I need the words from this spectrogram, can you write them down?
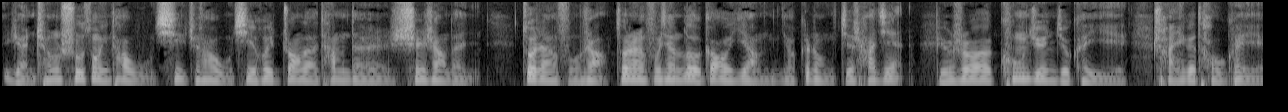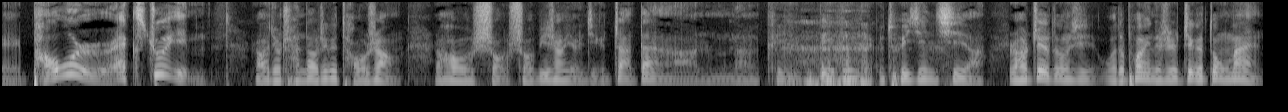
远程输送一套武器，这套武器会装在他们的身上的作战服上，作战服像乐高一样有各种接插件，比如说空军就可以传一个头盔，Power Extreme。然后就传到这个头上，然后手手臂上有几个炸弹啊什么的，可以背部有个推进器啊。然后这个东西，我的 point 是这个动漫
